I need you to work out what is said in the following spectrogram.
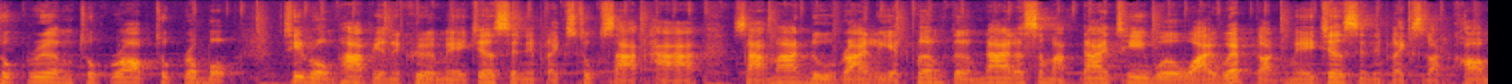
ทุกเรื่องทุกรอบทุกระบบ ที่โรงภาพยนตร์ในเครือ Major Cineplex ทุกสาขา สามารถดูรายละเอียดเพิ่มเติมได้และสมัครได้ที่ www.majorcineplex.com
